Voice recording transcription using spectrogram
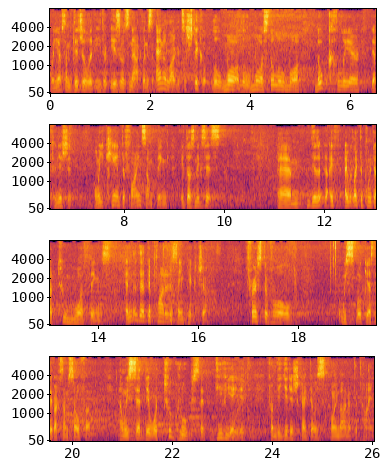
When you have some digital, it either is or is not. When it's analog, it's a shtickle, a little more, a little more, still a little more, no clear definition. And when you can't define something, it doesn't exist. Um, I, I would like to point out two more things, and they're, they're part of the same picture. First of all, we spoke yesterday about Chassam Sofer, and we said there were two groups that deviated from the Yiddishkeit that was going on at the time.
